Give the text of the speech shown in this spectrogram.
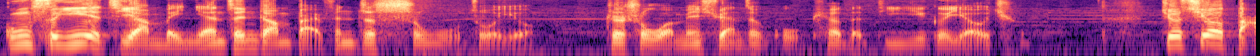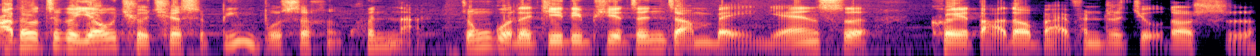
公司业绩啊，每年增长百分之十五左右，这是我们选择股票的第一个要求，就是要达到这个要求，其实并不是很困难。中国的 GDP 增长每年是可以达到百分之九到十，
